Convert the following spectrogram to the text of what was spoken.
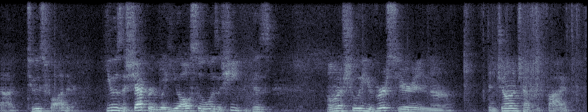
uh, to his father. He was a shepherd, but he also was a sheep because I want to show you a verse here in, uh, in John chapter 5.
